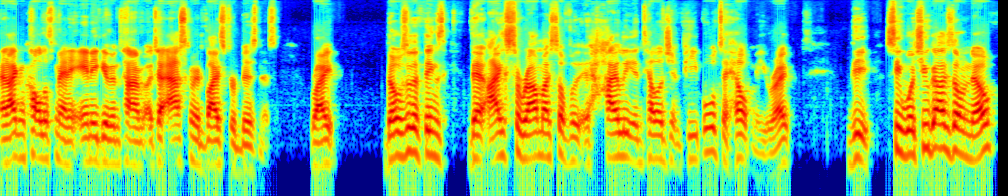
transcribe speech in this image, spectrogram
and i can call this man at any given time uh, to ask him advice for business right? Those are the things that i surround myself with highly intelligent people to help me right? The see what you guys don't know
